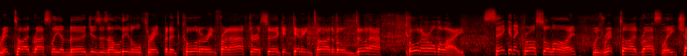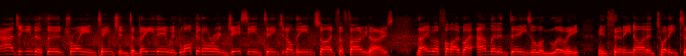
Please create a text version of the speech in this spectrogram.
Riptide Russley emerges as a little threat, but it's quarter in front after a circuit getting tired, but it'll do enough. Quarter all the way. Second across the line was Riptide Russley, charging into third Troy Intention to be there with Lockanora and Jesse Intention on the inside for photos. They were followed by Unleaded Diesel and Louis in 39 and 22.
